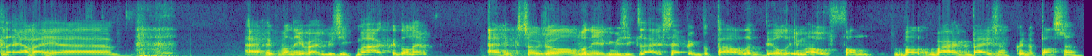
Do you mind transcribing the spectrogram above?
Nou ja, wij... eh, eigenlijk wanneer wij muziek maken, dan heb eigenlijk sowieso al... Wanneer ik muziek luister, heb ik bepaalde beelden in mijn hoofd van wa- waar het bij zou kunnen passen.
